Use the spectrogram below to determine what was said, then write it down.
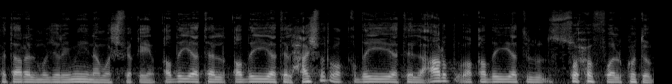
فترى المجرمين مشفقين. قضية القضية الحشر وقضية العرض وقضية الصحف والكتب.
